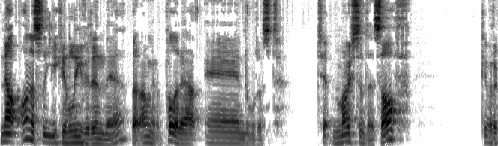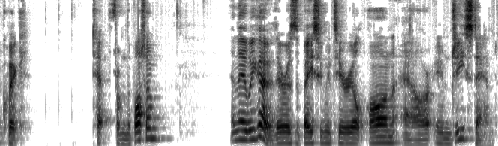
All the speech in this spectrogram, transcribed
Now, honestly, you can leave it in there, but I'm going to pull it out and we'll just tip most of this off. Give it a quick tap from the bottom. And there we go. There is the basic material on our MG stand.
